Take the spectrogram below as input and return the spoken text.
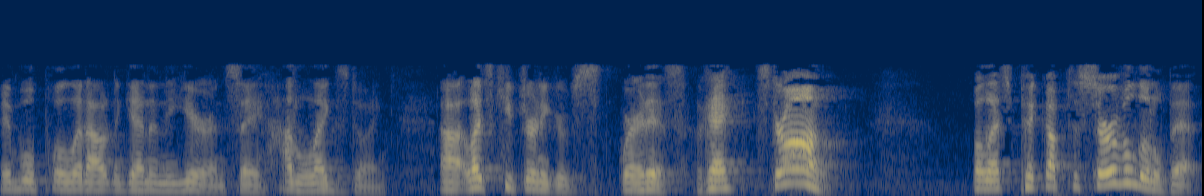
maybe we'll pull it out again in a year and say, how the legs doing? Uh, let's keep journey groups where it is, okay? Strong. But let's pick up to serve a little bit.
